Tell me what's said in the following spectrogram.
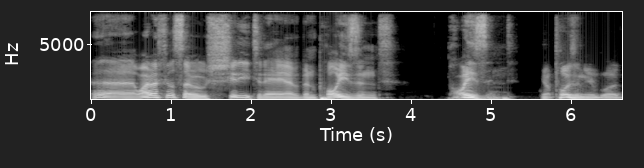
Uh, why do I feel so shitty today? I've been poisoned. Poisoned. You got poison in your blood.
